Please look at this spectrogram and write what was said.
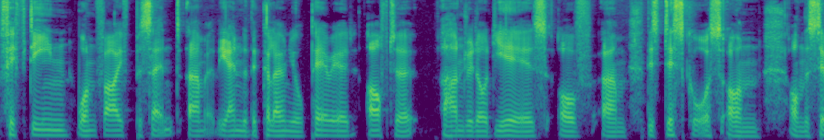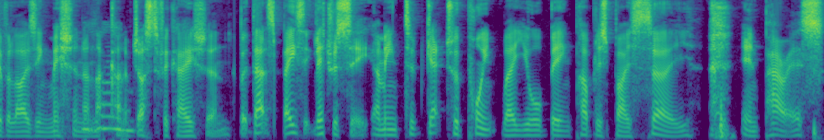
15, 15% um, at the end of the colonial period after hundred odd years of um, this discourse on on the civilizing mission and mm-hmm. that kind of mm-hmm. justification. But that's basic literacy. I mean, to get to a point where you're being published by Seuil in Paris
